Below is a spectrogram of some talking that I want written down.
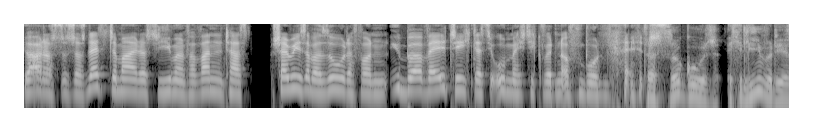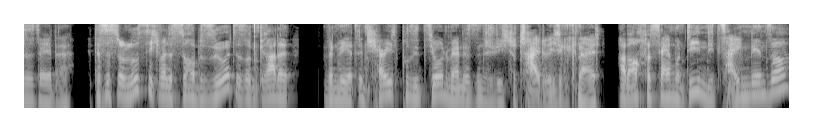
ja, das ist das letzte Mal, dass du jemanden verwandelt hast. Sherry ist aber so davon überwältigt, dass sie ohnmächtig wird und auf den Boden fällt. Das ist so gut. Ich liebe diese Szene. Das ist so lustig, weil es so absurd ist und gerade, wenn wir jetzt in Sherrys Position wären, ist es natürlich total durchgeknallt. Aber auch für Sam und Dean, die zeigen den so.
